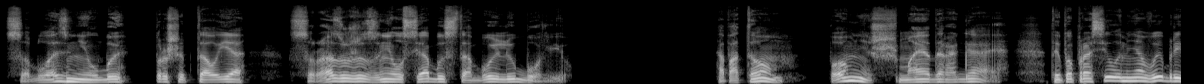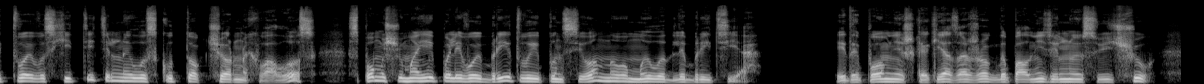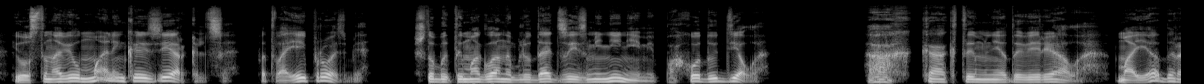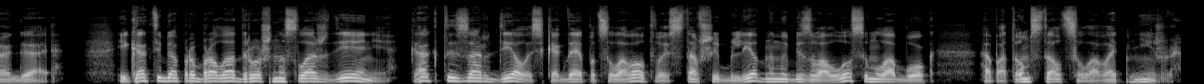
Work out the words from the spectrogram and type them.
«Соблазнил бы», — прошептал я, — «сразу же занялся бы с тобой любовью». А потом, помнишь, моя дорогая, ты попросила меня выбрить твой восхитительный лоскуток черных волос с помощью моей полевой бритвы и пансионного мыла для бритья. И ты помнишь, как я зажег дополнительную свечу и установил маленькое зеркальце по твоей просьбе, чтобы ты могла наблюдать за изменениями по ходу дела. Ах, как ты мне доверяла, моя дорогая. И как тебя пробрала дрожь наслаждения, как ты зарделась, когда я поцеловал твой ставший бледным и безволосым лобок, а потом стал целовать ниже.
